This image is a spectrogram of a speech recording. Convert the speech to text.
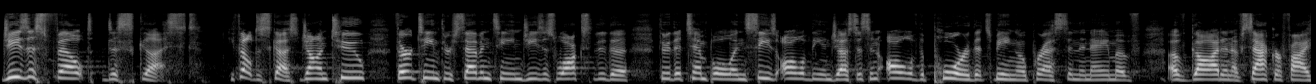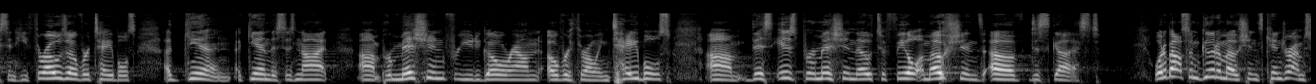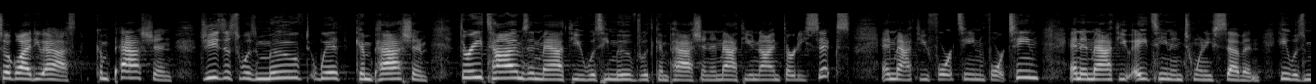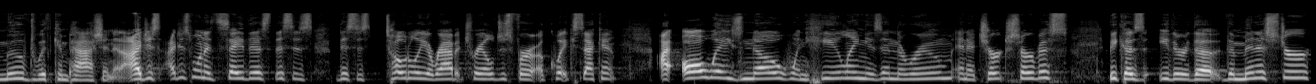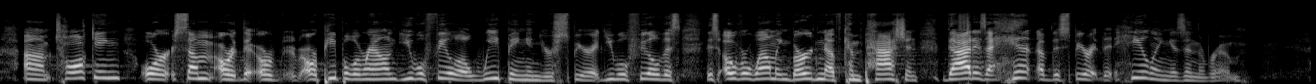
Jesus felt disgust. He felt disgust. John 2, 13 through 17, Jesus walks through the, through the temple and sees all of the injustice and all of the poor that's being oppressed in the name of, of God and of sacrifice. And he throws over tables. Again, again, this is not um, permission for you to go around overthrowing tables. Um, this is permission, though, to feel emotions of disgust. What about some good emotions, Kendra? I'm so glad you asked. Compassion. Jesus was moved with compassion. Three times in Matthew was he moved with compassion. In Matthew 9, 36, in Matthew 14, 14, and in Matthew 18 and 27. He was moved with compassion. And I just, I just want to say this. This is, this is totally a rabbit trail just for a quick second. I always know when healing is in the room in a church service because either the, the minister um, talking or some or, the, or or people around, you will feel a a weeping in your spirit. You will feel this, this overwhelming burden of compassion. That is a hint of the spirit that healing is in the room.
